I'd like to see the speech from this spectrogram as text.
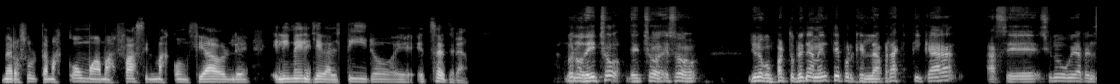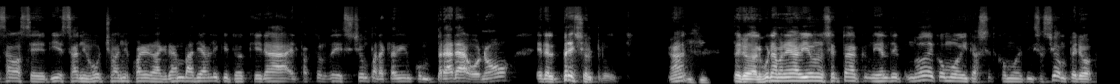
me resulta más cómoda, más fácil, más confiable, el email llega al tiro, eh, etcétera. Bueno, de hecho, de hecho, eso yo lo comparto plenamente porque en la práctica, hace, si uno hubiera pensado hace 10 años, 8 años, cuál era la gran variable que, que era el factor de decisión para que alguien comprara o no, era el precio del producto. ¿ah? pero de alguna manera había un cierto nivel de, no de comoditización, pero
